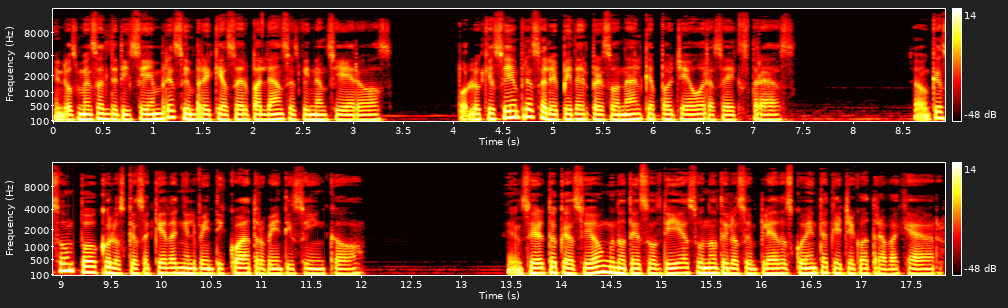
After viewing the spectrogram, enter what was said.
En los meses de diciembre siempre hay que hacer balances financieros, por lo que siempre se le pide al personal que apoye horas extras aunque son pocos los que se quedan el 24-25. En cierta ocasión, uno de esos días, uno de los empleados cuenta que llegó a trabajar.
